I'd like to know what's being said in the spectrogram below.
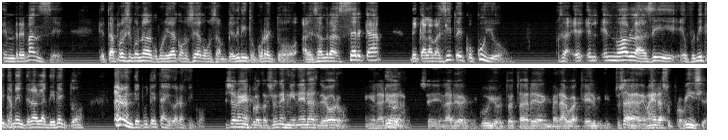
en Remance, que está próximo a una comunidad conocida como San Pedrito, correcto, Alessandra, cerca de Calabacito y Cocuyo. O sea, él, él, no habla así eufemísticamente, él habla directo desde el punto de vista geográfico. Eso eran explotaciones mineras de oro en el área, de, sí, el área de Cucuyo, toda esta área en Veraguas, que él, tú sabes, además era su provincia.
